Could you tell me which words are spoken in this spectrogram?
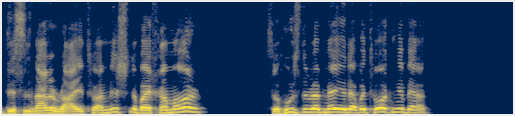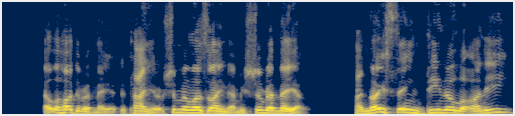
this is not a riot to our Mishnah by Chamar. So who's the Reb Meir that we're talking about? Elahad Reb Meir, the Tanya, Reb Shimon Lazayin, Mishum Reb Meir. Hanoisein dina la'ani,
